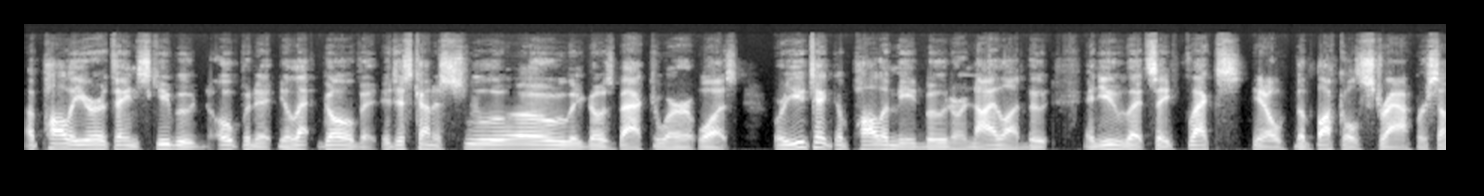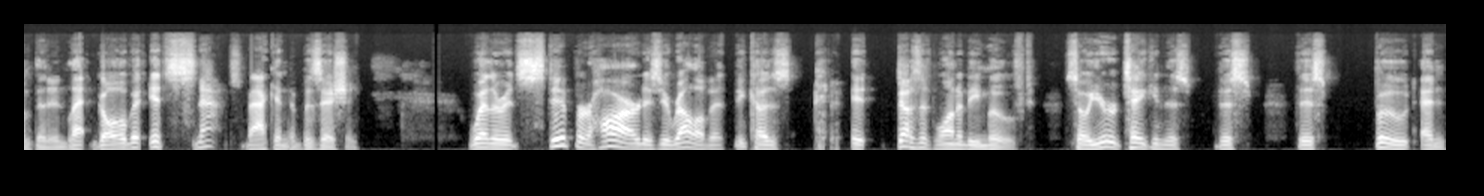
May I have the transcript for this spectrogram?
a polyurethane ski boot and open it, you let go of it, it just kind of slowly goes back to where it was. Where you take a polyamide boot or a nylon boot and you, let's say, flex, you know, the buckle strap or something and let go of it, it snaps back into position. Whether it's stiff or hard is irrelevant because it doesn't want to be moved. So you're taking this this this boot and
